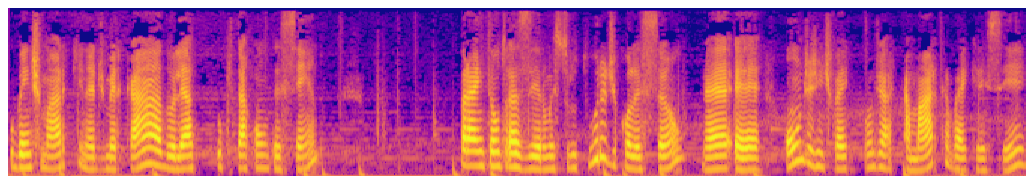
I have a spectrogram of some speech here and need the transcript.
o benchmark né, de mercado, olhar o que está acontecendo, para então trazer uma estrutura de coleção, né, é, onde a gente vai, onde a, a marca vai crescer,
